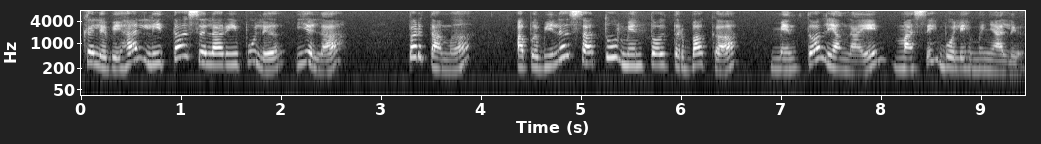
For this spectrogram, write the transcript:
kelebihan lita selari pula ialah pertama, apabila satu mentol terbakar, mentol yang lain masih boleh menyala.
